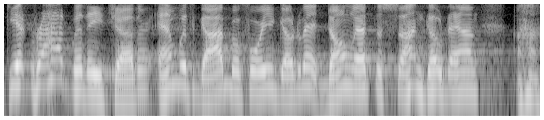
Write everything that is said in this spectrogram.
Get right with each other and with God before you go to bed. Don't let the sun go down uh,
